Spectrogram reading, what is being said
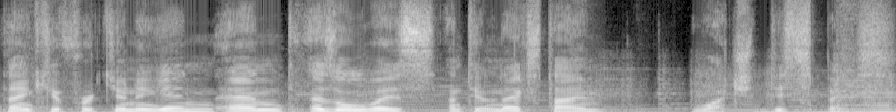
Thank you for tuning in, and as always, until next time, watch this space.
